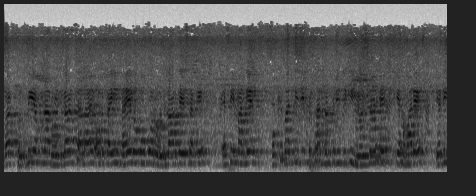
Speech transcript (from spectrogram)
वह खुद भी अपना रोज़गार चलाए और कई नए लोगों को रोज़गार दे सके। ऐसी माननीय मुख्यमंत्री जी, प्रधानमंत्री जी की योजना है कि हमारे, यदि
